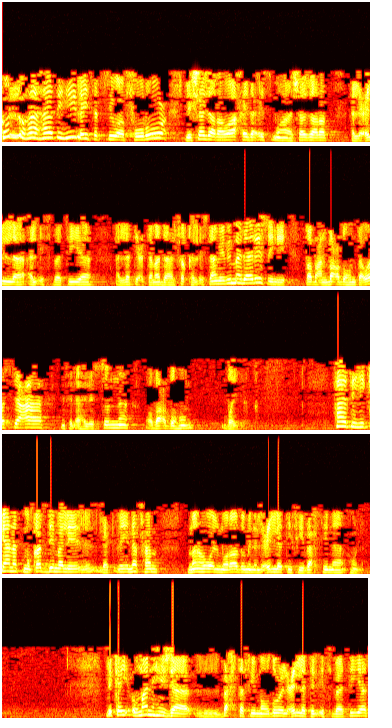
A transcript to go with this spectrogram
كلها هذه ليست سوى فروع لشجرة واحدة اسمها شجرة العلة الإثباتية التي اعتمدها الفقه الإسلامي بمدارسه. طبعا بعضهم توسع مثل أهل السنة وبعضهم ضيق. هذه كانت مقدمة لنفهم ما هو المراد من العلة في بحثنا هنا؟ لكي أمنهج البحث في موضوع العلة الإثباتية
